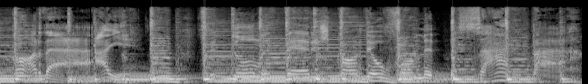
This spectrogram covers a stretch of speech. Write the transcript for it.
Corda. Ai, se tu me deres corda, eu vou me passar, pá.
